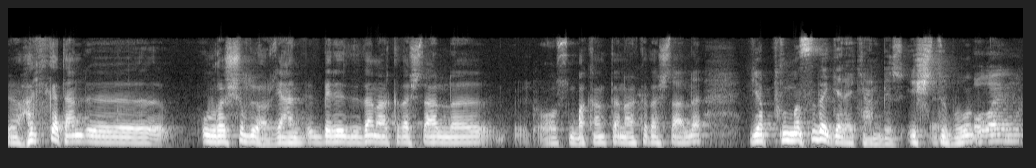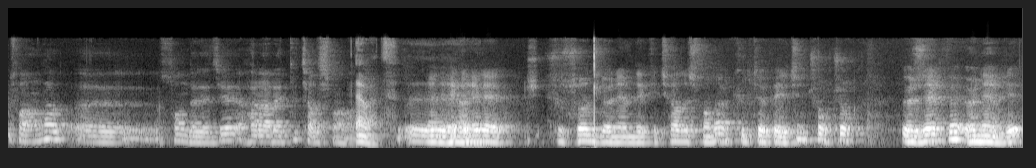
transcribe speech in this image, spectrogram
e, hakikaten e, uğraşılıyor. Yani belediyeden arkadaşlarla olsun bakanlıktan arkadaşlarla yapılması da gereken bir işti bu. Olayın mutfağında e, son derece hararetli çalışma var. Evet. e, Yani hele hele şu son dönemdeki çalışmalar Kültepe için çok çok özel ve önemli.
